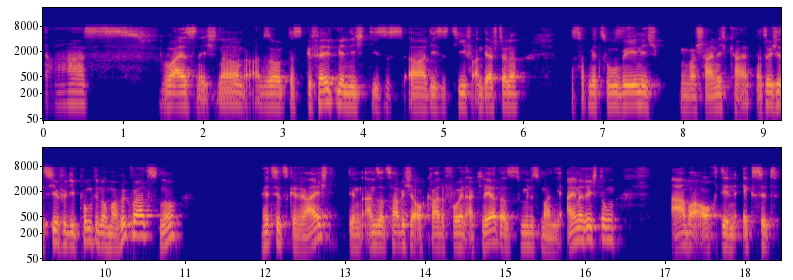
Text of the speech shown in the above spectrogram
das weiß nicht. Ne? Also das gefällt mir nicht, dieses, äh, dieses Tief an der Stelle. Das hat mir zu wenig Wahrscheinlichkeit. Natürlich jetzt hier für die Punkte nochmal rückwärts. Ne? Hätte es jetzt gereicht. Den Ansatz habe ich ja auch gerade vorhin erklärt, also zumindest mal in die eine Richtung, aber auch den Exit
